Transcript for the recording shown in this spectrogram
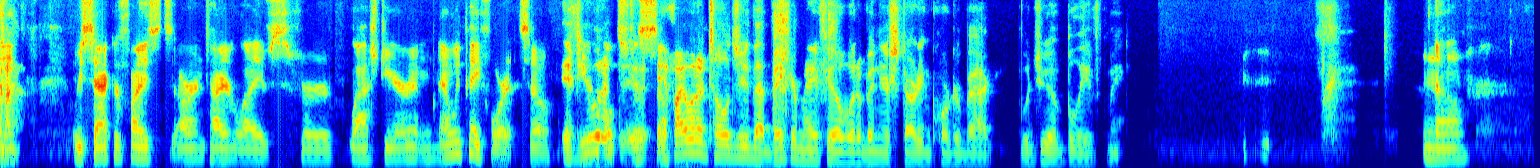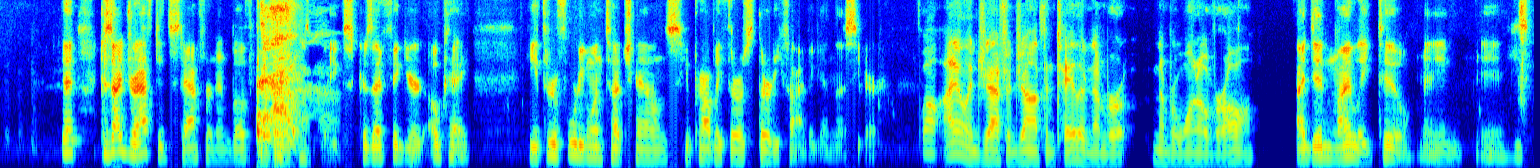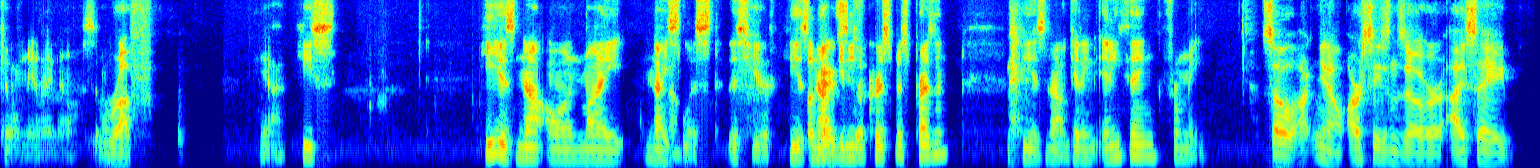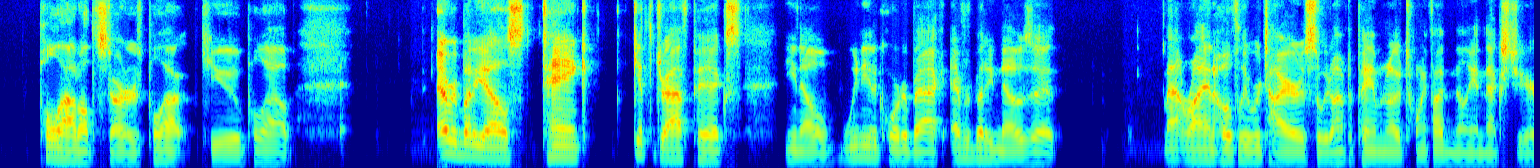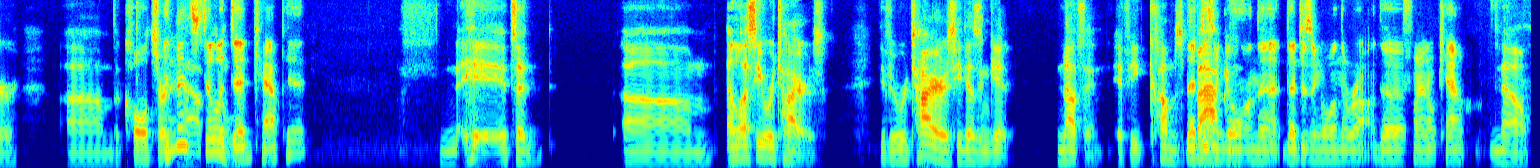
We sacrificed our entire lives for last year, and now we pay for it. So if you would have, if I would have told you that Baker Mayfield would have been your starting quarterback, would you have believed me? No. Because I drafted Stafford in both leagues because I figured, okay, he threw 41 touchdowns. He probably throws 35 again this year. Well, I only drafted Jonathan Taylor number number one overall. I did in my league too. I mean, yeah, he's killing me right now. So rough. Yeah, he's he is not on my nice no. list this year. He is okay, not getting so, a Christmas present. He is not getting anything from me. So uh, you know, our season's over. I say, pull out all the starters. Pull out Q. Pull out everybody else. Tank. Get the draft picks. You know, we need a quarterback. Everybody knows it. Matt Ryan hopefully retires, so we don't have to pay him another twenty five million next year. Um, the Colts are. Isn't that still a dead cap hit? It's a um, unless he retires. If he retires, he doesn't get nothing. If he comes that back, doesn't go on that. That doesn't go on the raw the final cap. No,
